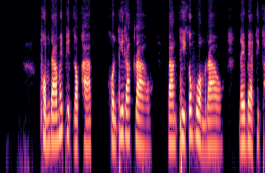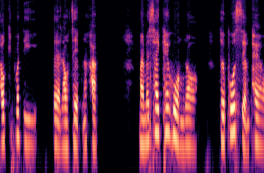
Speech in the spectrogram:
ๆ ผมเดาไม่ผิดหรอกครับ คนที่รักเรา บางทีก็ห่วงเราในแบบที่เขาคิดว่าดี แต่เราเจ็บนะครับ มันไม่ใช่แค่ห่วงหรอก เธอพูดเสียงแผ่ว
